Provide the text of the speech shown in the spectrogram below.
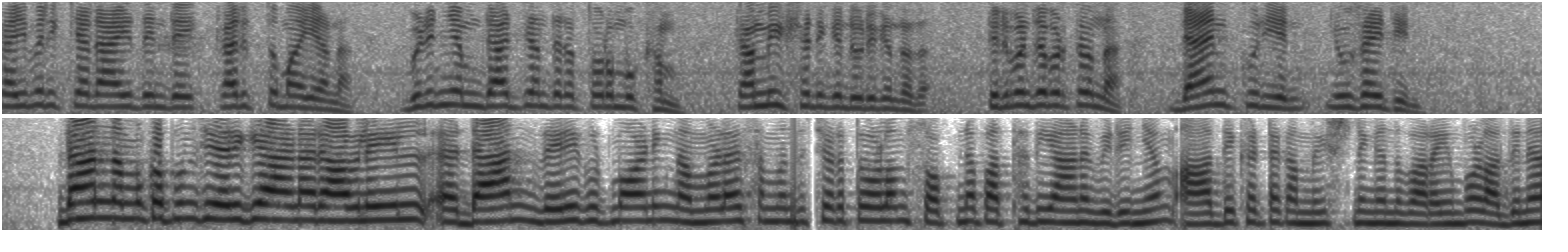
കൈവരിക്കാനായതിന്റെ കരുത്തുമായാണ് വിഴിഞ്ഞം രാജ്യാന്തര തുറമുഖം കമ്മീഷനിങ്ങിന് ഒരുങ്ങുന്നത് തിരുവനന്തപുരത്ത് നിന്ന് Dan Kurian news eighteen. Dan നമുക്കൊപ്പം ചേരുകയാണ്. രാവിലെയിൽ ഡാൻ വെരി ഗുഡ് മോർണിംഗ്. നമ്മളെ സംബന്ധിച്ചിടത്തോളം സ്വപ്ന പദ്ധതിയാണ് വിഴിഞ്ഞം. ആദ്യഘട്ട കമ്മീഷനിങ് എന്ന് പറയുമ്പോൾ അതിന്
